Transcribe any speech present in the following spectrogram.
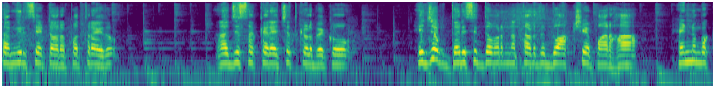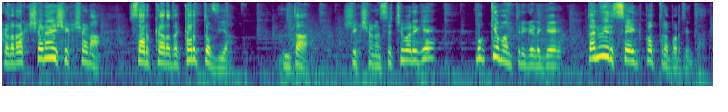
ತನ್ವೀರ್ ಸೇಠ್ ಅವರ ಪತ್ರ ಇದು. ರಾಜ್ಯ ಸರ್ಕಾರ ಎಚ್ಚೆತ್ಕೊಳ್ಬೇಕು. ಹಿಜಬ್ ಧರಿಸಿದ್ದವರನ್ನು ತಡೆದಿದ್ದು ಆಕ್ಷೇಪಾರ್ಹ ಹೆಣ್ಣು ಮಕ್ಕಳ ರಕ್ಷಣೆ, ಶಿಕ್ಷಣ ಸರ್ಕಾರದ ಕರ್ತವ್ಯ ಅಂತ ಶಿಕ್ಷಣ ಸಚಿವರಿಗೆ, ಮುಖ್ಯಮಂತ್ರಿಗಳಿಗೆ ತನ್ವೀರ್ ಸೇಠ್ ಪತ್ರ ಬರೆದಿದ್ದಾರೆ.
